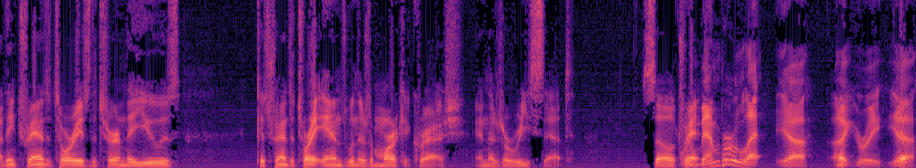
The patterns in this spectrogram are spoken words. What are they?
I think transitory is the term they use because transitory ends when there's a market crash and there's a reset. So, tran- Remember, le- yeah, I agree. Yeah.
